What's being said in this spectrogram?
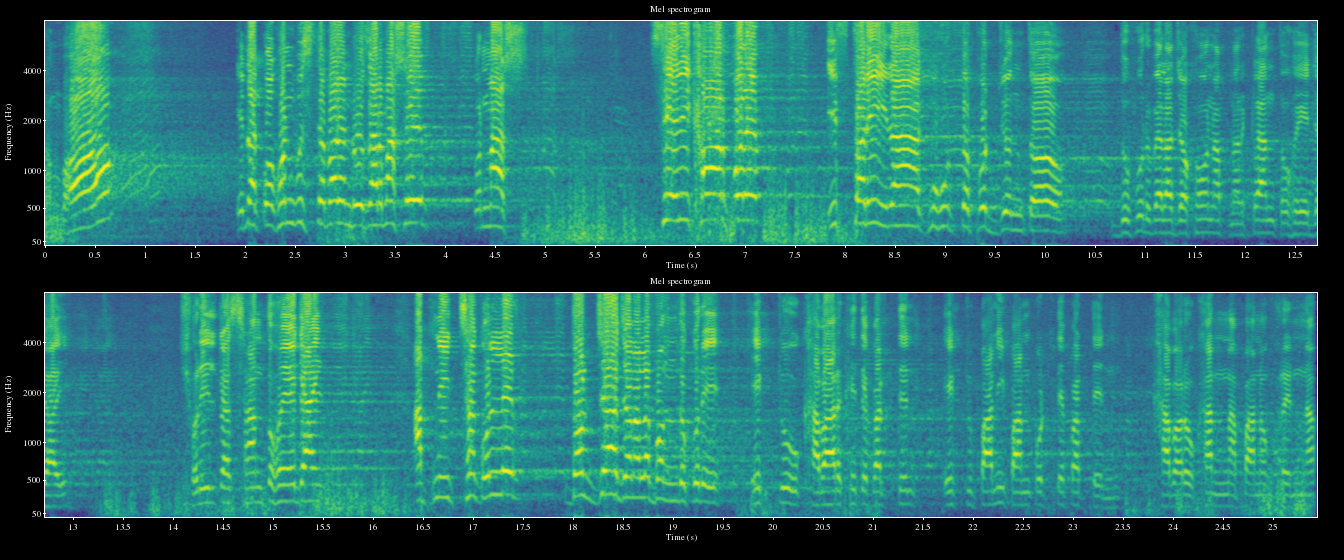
সম্ভব? এটা কখন বুঝতে পারেন রোজার মাসে? কোন মাস? সেরি খাওয়ার পরে, ইফতারি রাত মুহূর্ত পর্যন্ত দুপুরবেলা যখন আপনার ক্লান্ত হয়ে যায়, শরীরটা শ্রান্ত হয়ে যায়, আপনি ইচ্ছা করলে দরজা, জানালা বন্ধ করে একটু খাবার খেতে পারতেন, একটু পানি পান করতে পারতেন, খাবারও খান না, পানও করেন না।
